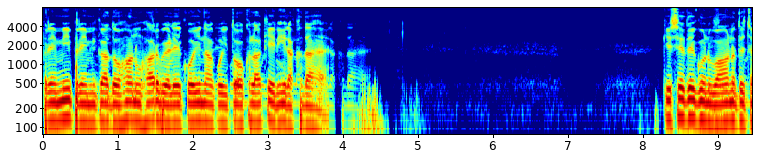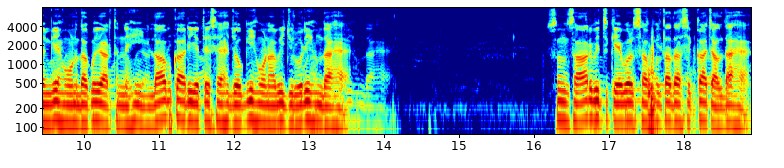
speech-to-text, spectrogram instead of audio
ਪ੍ਰੇਮੀ ਪ੍ਰੇਮਿਕਾ ਦੋਹਾਂ ਨੂੰ ਹਰ ਵੇਲੇ ਕੋਈ ਨਾ ਕੋਈ ਤੋਖਲਾ ਘੇਰੀ ਰੱਖਦਾ ਹੈ। ਕਿਸੇ ਦੇ ਗੁਣਵਾਨ ਅਤੇ ਚੰਗੇ ਹੋਣ ਦਾ ਕੋਈ ਅਰਥ ਨਹੀਂ। ਲਾਭਕਾਰੀ ਅਤੇ ਸਹਿਯੋਗੀ ਹੋਣਾ ਵੀ ਜ਼ਰੂਰੀ ਹੁੰਦਾ ਹੈ। ਸੰਸਾਰ ਵਿੱਚ ਕੇਵਲ ਸਫਲਤਾ ਦਾ ਸਿੱਕਾ ਚੱਲਦਾ ਹੈ।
